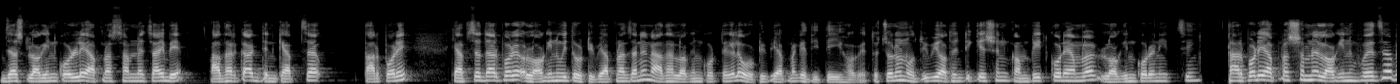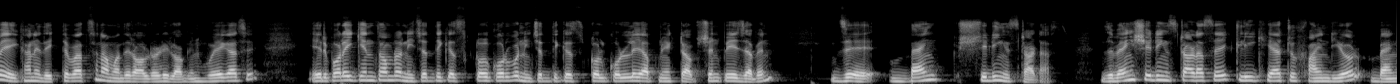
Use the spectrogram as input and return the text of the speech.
জাস্ট লগ ইন করলে আপনার সামনে চাইবে আধার কার্ড দেন ক্যাপচা তারপরে ক্যাপচা দেওয়ার পরে লগ ইন উইথ ওটিপি আপনারা জানেন আধার লগ করতে গেলে ওটিপি আপনাকে দিতেই হবে। তো চলুন ওটিপি অথেন্টিকেশন কমপ্লিট করে আমরা লগ করে নিচ্ছি। তারপরে আপনার সামনে লগ হয়ে যাবে। এখানে দেখতে পাচ্ছেন আমাদের অলরেডি লগ হয়ে গেছে। এরপরেই কিন্তু আমরা নিচের দিকে স্ক্রল করব। নিচের দিকে স্ক্রল করলেই আপনি একটা অপশন পেয়ে যাবেন যে ব্যাংক শিডিং স্ট্যাটাস যে ব্যাংক শিডিং স্ট্যাটাসে click here to find your bank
